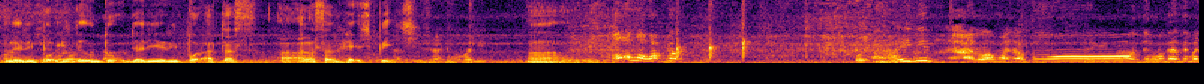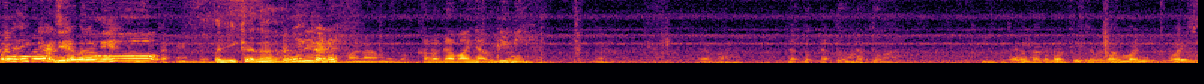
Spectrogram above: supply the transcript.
Boleh report kita Untuk jadi report atas uh, Alasan hate speech. Ha. Allah Akbar Oh, hari ni. Alamak Datuk Terima kasih banyak Banyak ikan ya malam ni? Banyak ikan ha? Banyak ikan eh? Kalau dah banyak begini. Datuk Datuk Datuk Orang tak kenal fix sama Rahman YZ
